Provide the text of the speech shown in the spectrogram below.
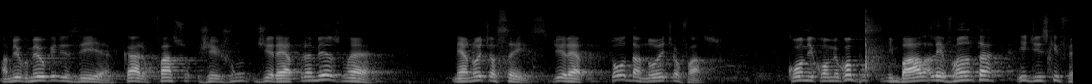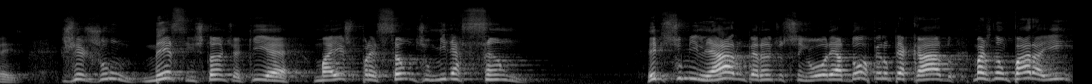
Um amigo meu que dizia, cara, eu faço jejum direto. Não é mesmo? É. Meia-noite às seis, direto. Toda noite eu faço. Come, come, come, embala, levanta e diz que fez. Jejum, nesse instante aqui, é uma expressão de humilhação. Eles se humilharam perante o Senhor, é a dor pelo pecado, mas não para aí.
